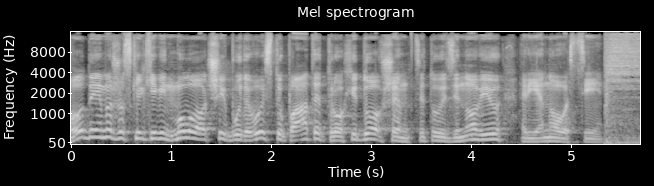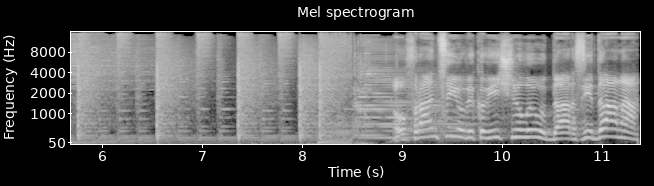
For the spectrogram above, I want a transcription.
Володимир, оскільки він молодший, буде виступати трохи довше. Цитують Зіновію Рія Новості. У Франції увіковічнили удар Зідана.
